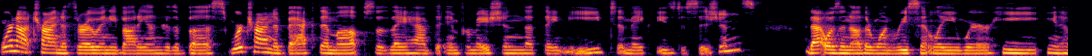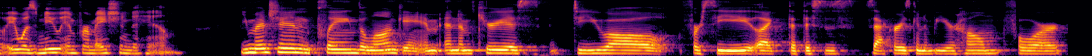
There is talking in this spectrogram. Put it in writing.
we're not trying to throw anybody under the bus. We're trying to back them up so they have the information that they need to make these decisions. That was another one recently where he you know it was new information to him. You mentioned playing the long game, and I'm curious do you all foresee like that this is Zachary's going to be your home for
